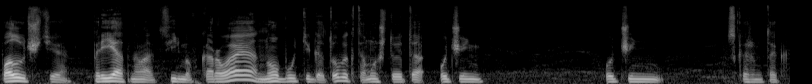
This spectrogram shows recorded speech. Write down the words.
получите приятного от фильмов Карвая, но будьте готовы к тому, что это очень, очень, скажем так,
